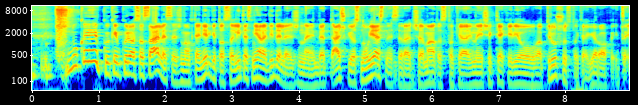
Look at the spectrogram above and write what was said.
nu, kaip, kaip kuriuose salėse, žinok, ten irgi tos salytės nėra didelės, žinai, bet aišku, jos naujesnės yra čia matosi tokia, jinai šiek tiek ir jau aptriušus tokia gerokai. Tai,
